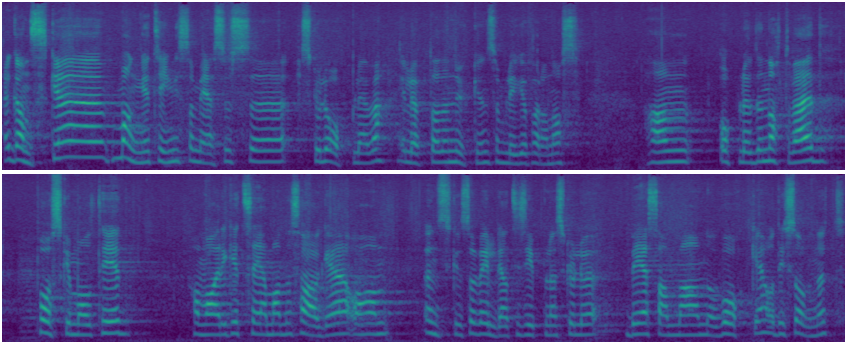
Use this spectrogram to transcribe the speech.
Det er ganske mange ting som Jesus eh, skulle oppleve i løpet av den uken som ligger foran oss. Han opplevde nattverd, påskemåltid, han var i Getsemanes hage, og han ønsket så veldig at disiplene skulle be sammen med han og våke, og de sovnet.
